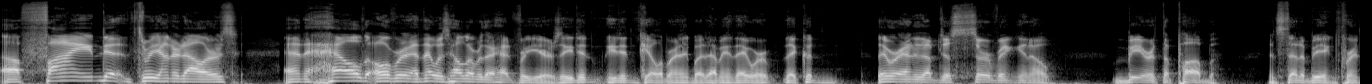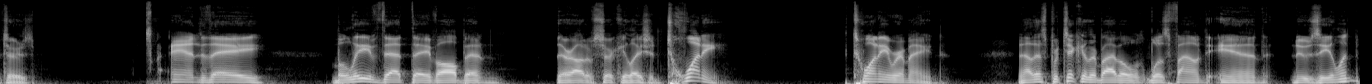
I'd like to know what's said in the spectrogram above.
uh, fined $300 and held over and that was held over their head for years. He didn't he didn't kill them or anything, but I mean they were they couldn't they were ended up just serving, you know, beer at the pub instead of being printers. And they believe that they've all been they're out of circulation. 20 20 remain. Now this particular Bible was found in New Zealand.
